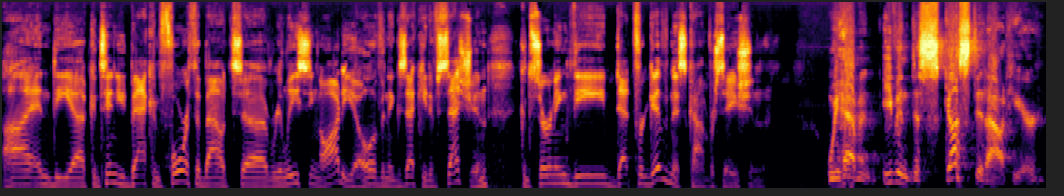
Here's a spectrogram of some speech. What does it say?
uh, and the uh, continued back and forth about uh, releasing audio of an executive session concerning the debt forgiveness conversation. We haven't even discussed it out here.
